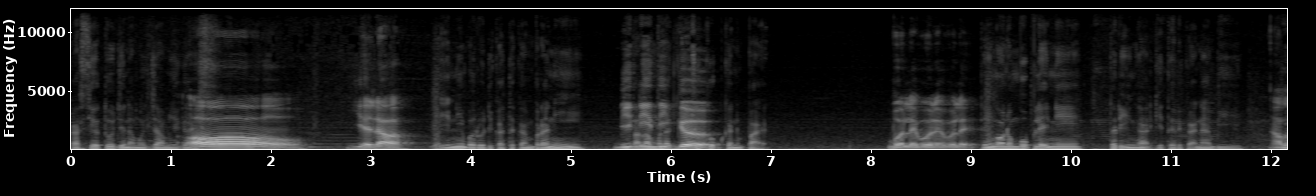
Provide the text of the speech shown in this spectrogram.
Casio tu jenama jam ya guys Oh. Iyalah. Ini baru dikatakan berani Bini Tak lama lagi tiga. cukupkan empat Boleh, boleh, boleh. Tengok nombor plate ni Teringat kita dekat Nabi Allah.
